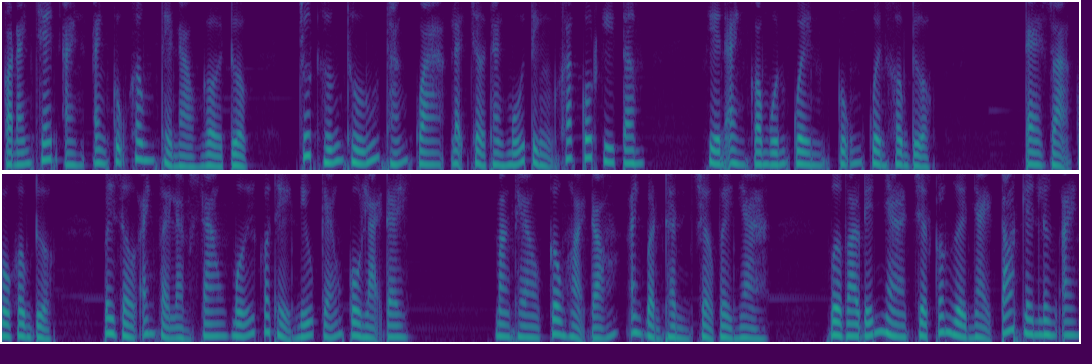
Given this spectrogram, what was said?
Còn anh chết anh, anh cũng không thể nào ngờ được chút hứng thú tháng qua lại trở thành mối tình khắc cốt ghi tâm, khiến anh có muốn quên cũng quên không được. Đe dọa cô không được, bây giờ anh phải làm sao mới có thể níu kéo cô lại đây? Mang theo câu hỏi đó, anh bần thần trở về nhà. Vừa vào đến nhà chợt có người nhảy tót lên lưng anh,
